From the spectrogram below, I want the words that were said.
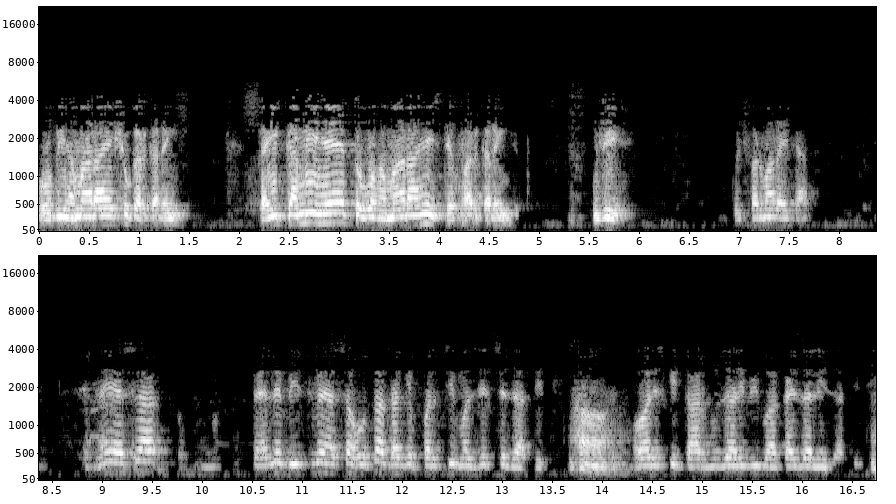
وہ بھی ہمارا ہے، شکر کریں گے۔ کہیں کمی ہے، تو وہ ہمارا ہے استفار کریں گے۔ جی۔ کچھ فرما رہے تھے آپ؟ نہیں، ایسا پہلے بیچ میں ایسا ہوتا تھا کہ پرچی مسجد سے جاتی تھی ہاں۔ اور اس کی کارگزاری بھی باقاعدہ لی جاتی تھی۔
